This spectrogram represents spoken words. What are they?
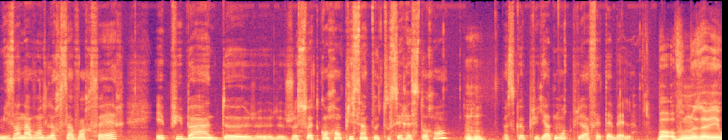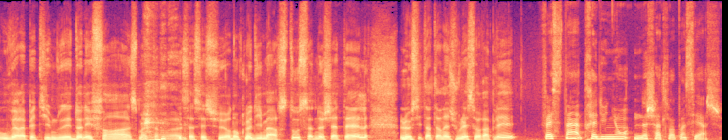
mise en avant de leur savoir-faire. Et puis, ben, de, je, je souhaite qu'on remplisse un peu tous ces restaurants. Mhm. Parce que plus il y a de monde, plus la fête est belle. Bon, vous nous avez ouvert l'appétit, vous nous avez donné faim hein, ce matin, ça c'est sûr. Donc le 10 mars, tous à Neuchâtel. Le site internet, je vous laisse rappeler. Festin, trait d'union, neuchâtelois.ch.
